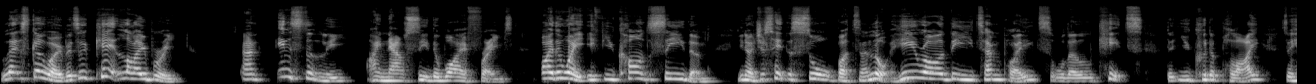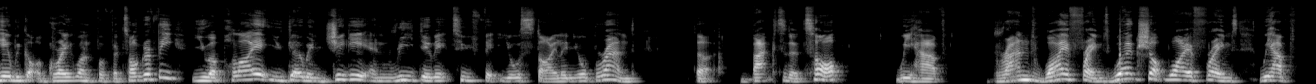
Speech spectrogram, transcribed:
Let's go over to Kit Library. And instantly, I now see the wireframes. By the way, if you can't see them, you know, just hit the sort button and look, here are the templates or the kits that you could apply. So here we've got a great one for photography. You apply it, you go and jig it and redo it to fit your style and your brand. But back to the top, we have brand wireframes, workshop wireframes. We have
